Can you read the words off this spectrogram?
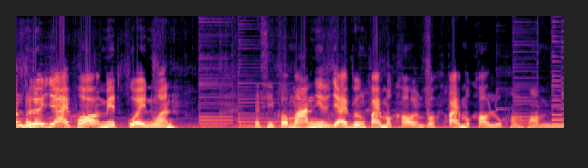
นไปเลยย้ายเพาะเม็ดกล้วยนวลก็สิประมาณนี้ย้ายเบิ่งไปหมกเขาอันบ่ไปหมกเขาลูกหอมๆนี่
